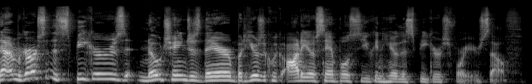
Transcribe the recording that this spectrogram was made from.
Now, in regards to the speakers, no changes there, but here's a quick audio sample so you can hear the speakers for yourself.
